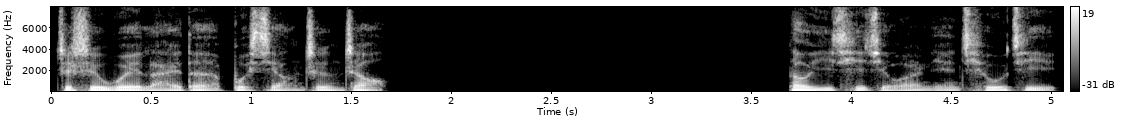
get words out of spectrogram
这是未来的不祥征兆。到1792年秋季，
